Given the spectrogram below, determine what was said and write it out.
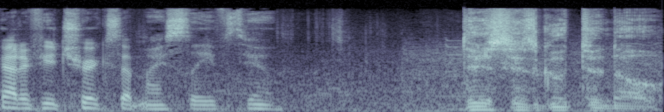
got a few tricks up my sleeve, too. This is good to know.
